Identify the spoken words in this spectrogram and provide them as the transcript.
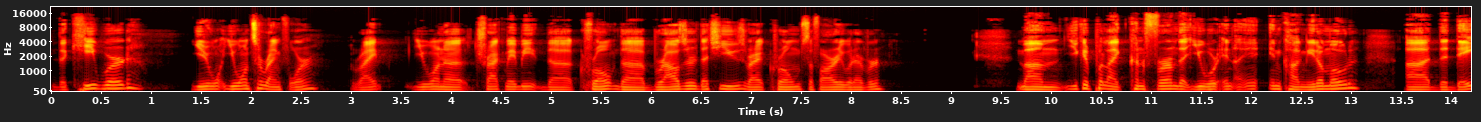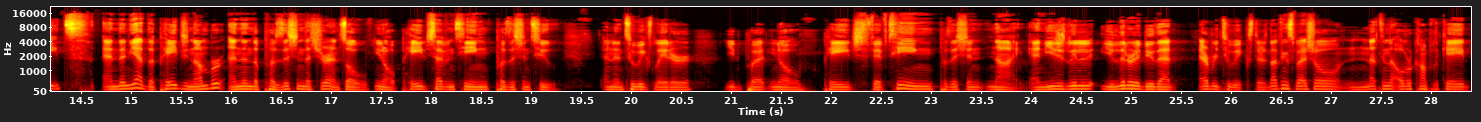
The keyword you you want to rank for right? You want to track maybe the Chrome, the browser that you use, right? Chrome, Safari, whatever. Um, you could put like confirm that you were in, in incognito mode, uh, the date, and then yeah, the page number, and then the position that you're in. So you know, page 17, position two, and then two weeks later, you'd put you know page 15, position nine, and you just literally, you literally do that every two weeks. There's nothing special, nothing to overcomplicate.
